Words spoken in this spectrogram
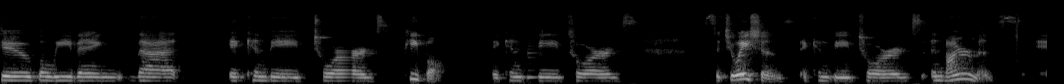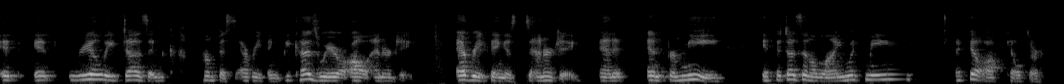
to believing that it can be towards people, it can be towards situations, it can be towards environments. It, it really does encompass everything because we are all energy. Everything is energy. And, it, and for me, if it doesn't align with me, I feel off kilter.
